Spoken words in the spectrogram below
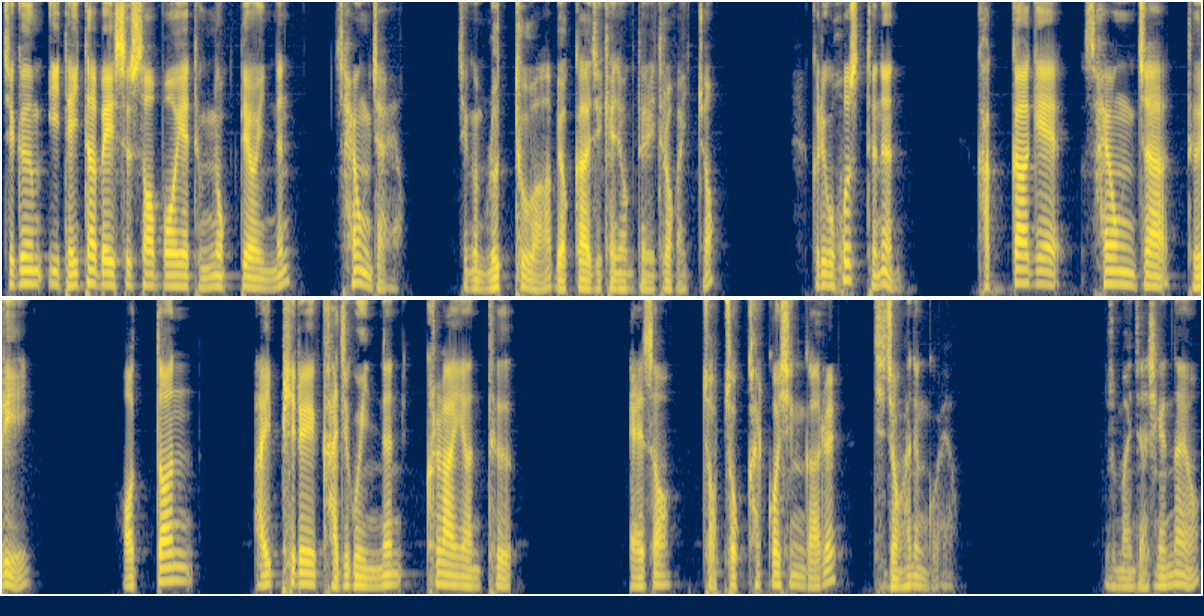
지금 이 데이터베이스 서버에 등록되어 있는 사용자예요 지금 root와 몇 가지 개념들이 들어가 있죠? 그리고 호스트는 각각의 사용자들이 어떤 IP를 가지고 있는 클라이언트에서 접속할 것인가를 지정하는 거예요 무슨 말인지 아시겠나요?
